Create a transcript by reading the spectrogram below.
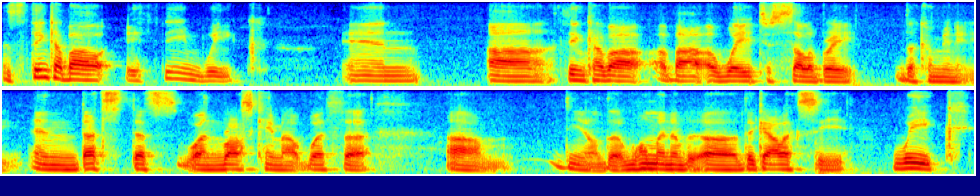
let's think about a theme week and uh, think about about a way to celebrate the community, and that's that's when Ross came out with the, um, you know, the Woman of uh, the Galaxy week,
